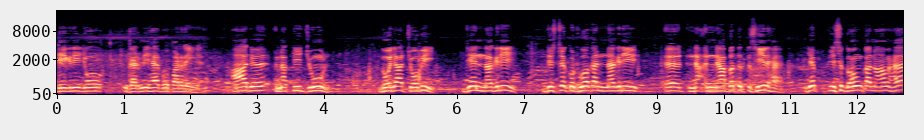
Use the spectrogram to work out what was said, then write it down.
डिग्री जो गर्मी है, वो पड़ रही है। आज उनतीस जून 2024 ये नगरी, डिस्ट्रिक्ट कठुआ का नगरी नाबत तहसील है। ये इस गाँव का नाम है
